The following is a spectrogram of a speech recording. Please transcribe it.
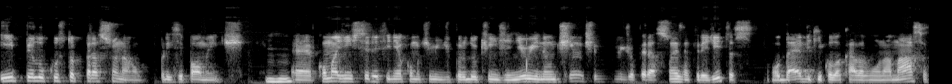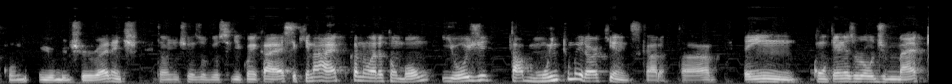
e pelo custo operacional, principalmente. Uhum. É, como a gente se definia como time de Product Engineering e não tinha um time de operações, acreditas? O dev que colocava a mão na massa com o Hubert Reddit. Então a gente resolveu seguir com o EKS, que na época não era tão bom e hoje tá muito melhor que antes, cara. Tá, tem Containers Roadmap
